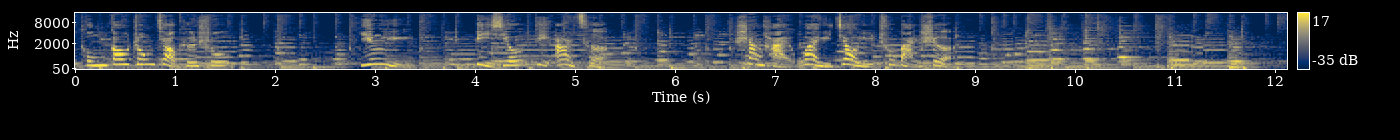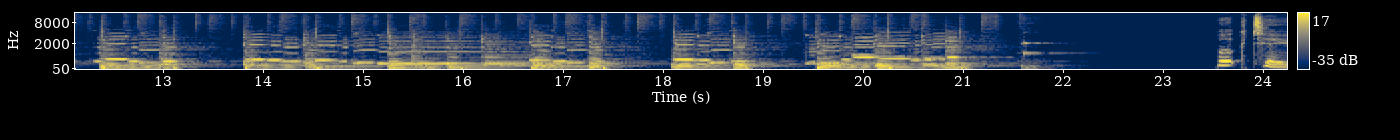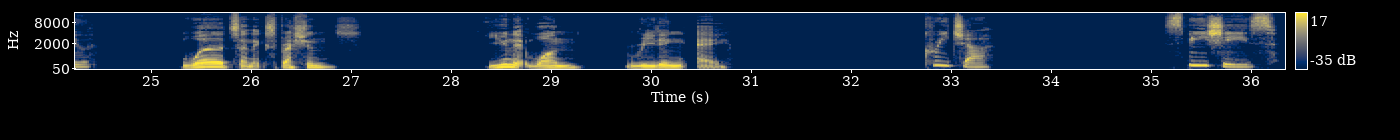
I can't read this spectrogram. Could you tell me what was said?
通高中教科书，英语必修第二册，上海外语教育出版社。Book 2 Words and expressions. Unit 1, Reading A. Creature. Species.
